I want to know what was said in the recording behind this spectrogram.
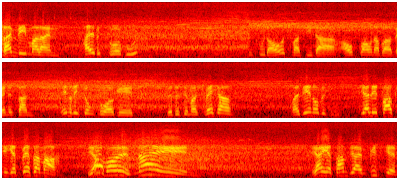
Schreiben wir ihm mal ein halbes Tor gut sieht gut aus, was sie da aufbauen, aber wenn es dann in Richtung Tor geht, wird es immer schwächer. Mal sehen, ob es Fialet Baski jetzt besser macht. Jawohl, nein! Ja, jetzt haben sie ein bisschen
